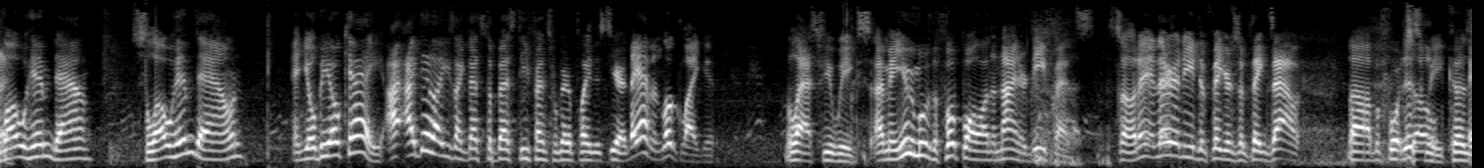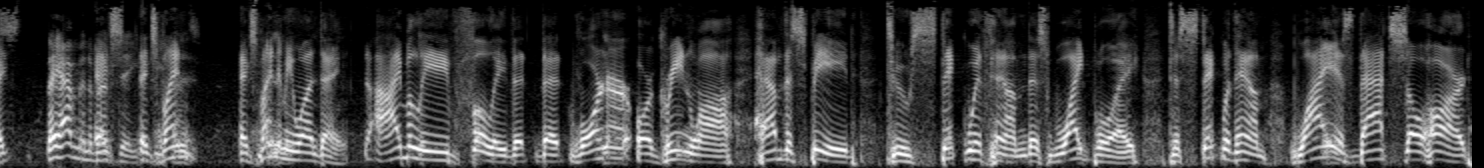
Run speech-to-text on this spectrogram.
slow him down, slow him down, and you'll be okay. I, I did like he's like that's the best defense we're going to play this year. They haven't looked like it the last few weeks. I mean, you move the football on the Niner defense, so they they need to figure some things out uh, before this So, week because ex- they haven't been the Ex- best team. explain explain to me one thing. I believe fully that that Warner or Greenlaw have the speed to stick with him, this white boy, to stick with him. Why is that so hard?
